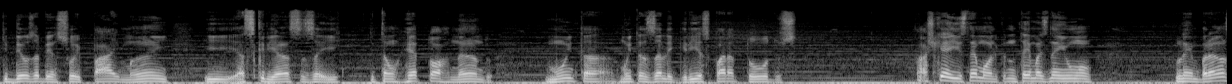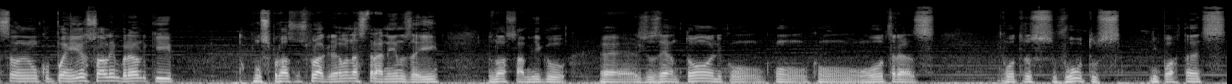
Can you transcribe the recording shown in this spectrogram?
Que Deus abençoe pai, mãe e as crianças aí que estão retornando. Muita, muitas alegrias para todos. Acho que é isso, né, Mônica? Não tem mais nenhuma lembrança, nenhum companheiro, só lembrando que nos próximos programas nós traremos aí do nosso amigo é, José Antônio com, com, com outras, outros vultos importantes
